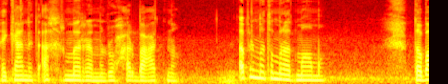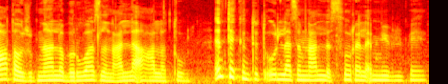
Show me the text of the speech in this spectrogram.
هي كانت آخر مرة منروح أربعتنا قبل ما تمرض ماما. طبعتها وجبنا لها برواز لنعلقها على طول. أنت كنت تقول لازم نعلق صورة لأمي بالبيت؟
